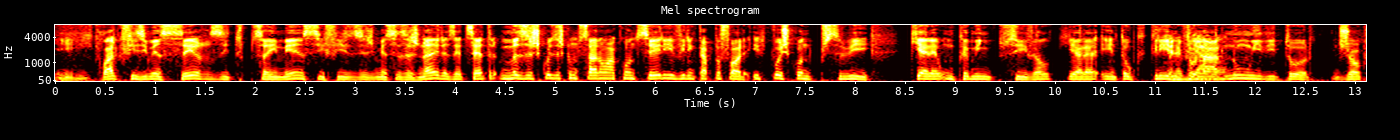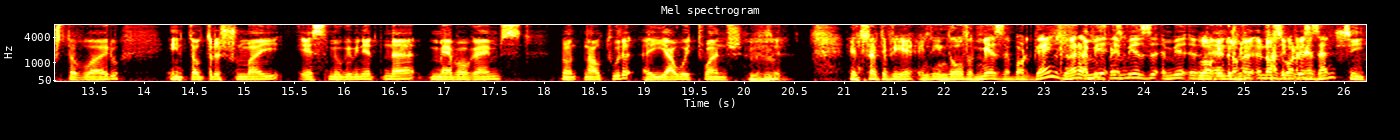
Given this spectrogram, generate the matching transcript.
E claro que fiz imensos erros e tropecei imenso e fiz imensas asneiras, etc., mas as coisas começaram a acontecer e a virem cá para fora. E depois, quando percebi que era um caminho possível, que era então que queria me tornar viável. num editor de jogos de tabuleiro, então transformei esse meu gabinete na Mebo Games, pronto, na altura, aí há oito anos. Uhum. Quer dizer, Entretanto, havia, ainda houve a mesa Board Games, não era? A, me, a mesa. A me, Logo em 2000, a, a nossa empresa, 10 anos? Sim,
